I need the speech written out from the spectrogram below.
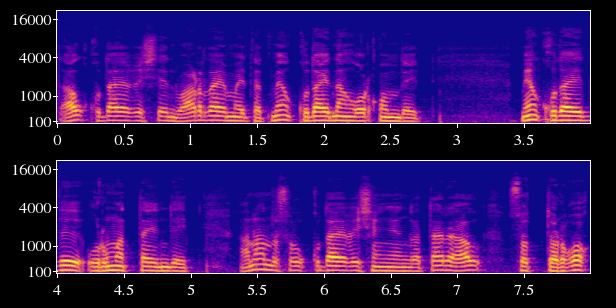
Ал кудайга ишенип ар дайым айтат. Мен кудайдан корком дейт. Мен кудайды урматтайм дейт. Анан ошол кудайга ишенген катары ал сотторго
